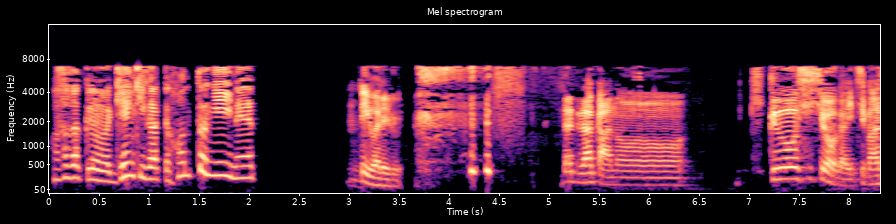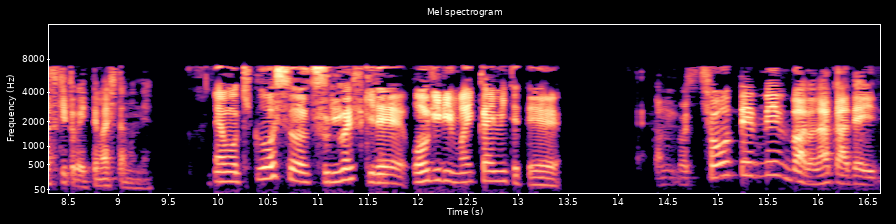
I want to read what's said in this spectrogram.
細田くんは元気があって本当にいいねってうん言われる。だってなんかあのー、菊尾師匠が一番好きとか言ってましたもんね。いやもう、菊尾師匠すんごい好きで、大喜利毎回見てて、あの、笑点メンバーの中で、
